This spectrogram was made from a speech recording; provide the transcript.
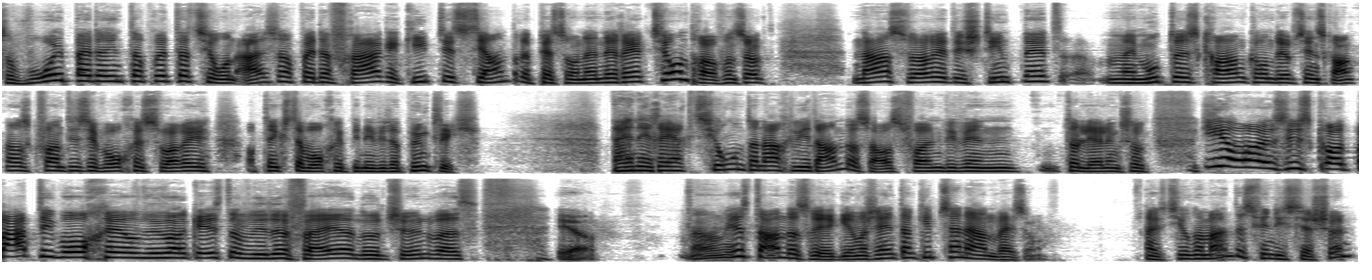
Sowohl bei der Interpretation als auch bei der Frage, gibt jetzt die andere Person eine Reaktion drauf und sagt, na, sorry, das stimmt nicht, meine Mutter ist krank und ich habe sie ins Krankenhaus gefahren diese Woche, sorry, ab nächster Woche bin ich wieder pünktlich. Deine Reaktion danach wird anders ausfallen, wie wenn der Lehrling sagt, ja, es ist gerade Partywoche und wir waren gestern wieder feiern und schön was. Ja, dann wirst du anders reagieren. Wahrscheinlich dann gibt es eine Anweisung. Als junger Mann, das finde ich sehr schön.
